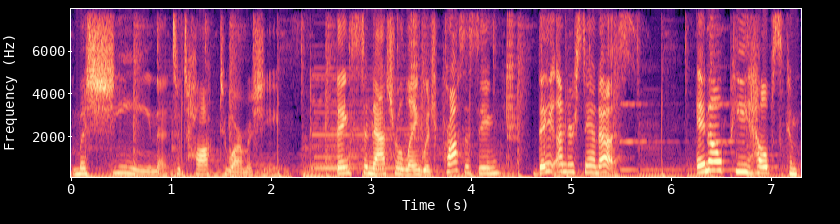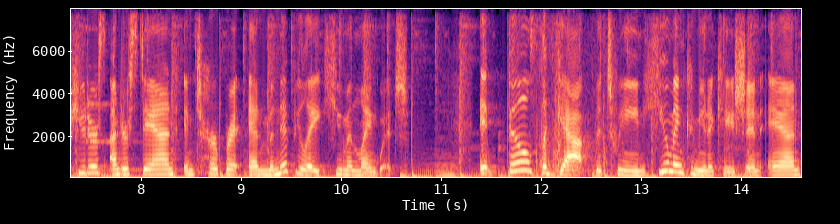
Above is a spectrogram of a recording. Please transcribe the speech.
machine to talk to our machines. Thanks to natural language processing, they understand us. NLP helps computers understand, interpret, and manipulate human language. It fills the gap between human communication and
